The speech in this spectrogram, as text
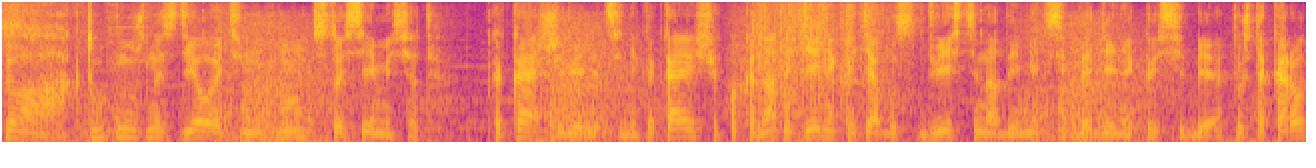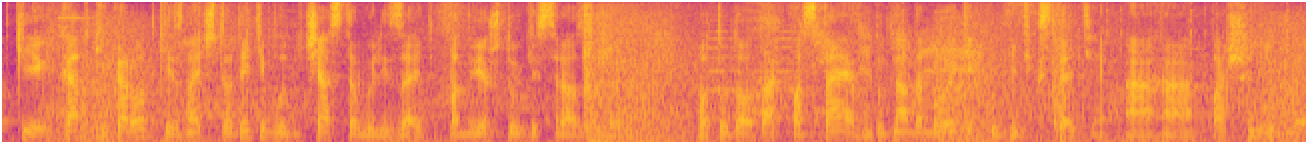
Так, тут нужно сделать угу, 170. Какая шевелится? Никакая еще пока. Надо денег хотя бы 200 надо иметь всегда денег при себе. Потому что короткие, катки короткие, значит вот эти будут часто вылезать. По две штуки сразу же. Вот тут вот так поставим. Тут надо было этих купить, кстати. Ага, пошли, блядь.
